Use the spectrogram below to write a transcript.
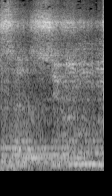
so soon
